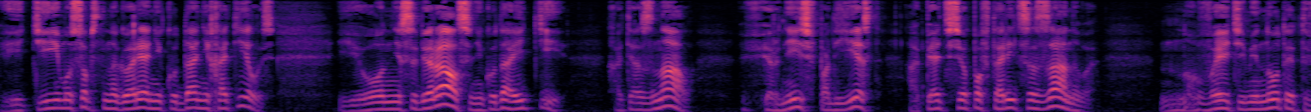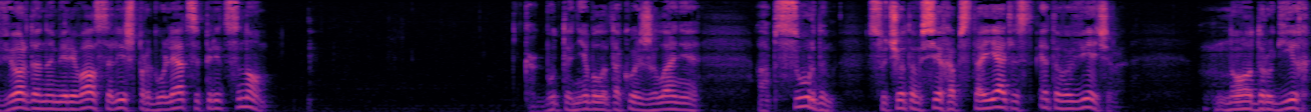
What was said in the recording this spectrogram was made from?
Идти ему, собственно говоря, никуда не хотелось, и он не собирался никуда идти, хотя знал, вернись в подъезд, опять все повторится заново. Но в эти минуты твердо намеревался лишь прогуляться перед сном. Как будто не было такое желание абсурдным с учетом всех обстоятельств этого вечера. Но других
